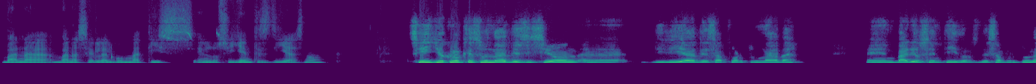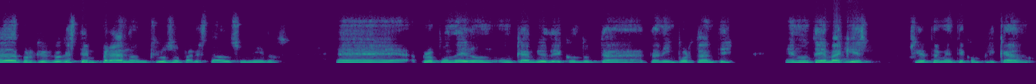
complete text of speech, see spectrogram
van a, van a hacerle algún matiz en los siguientes días, ¿no? Sí, yo creo que es una decisión, eh, diría, desafortunada en varios sentidos. Desafortunada porque creo que es temprano incluso para Estados Unidos eh, proponer un, cambio de conducta tan importante en un tema que es ciertamente complicado,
